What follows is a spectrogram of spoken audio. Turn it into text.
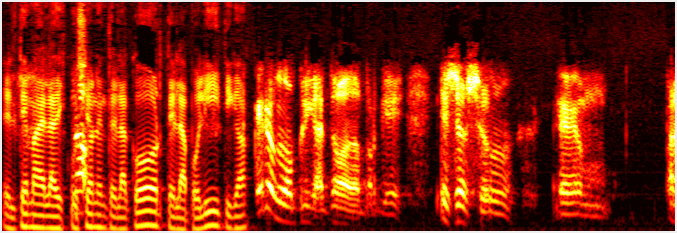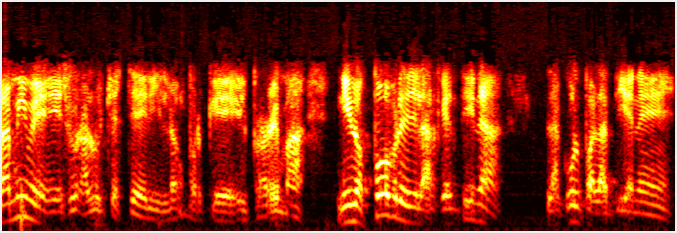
El tema de la discusión No. entre la corte, la política. Creo que complica todo, porque eso es un, em, para mí me- es una lucha estéril, ¿no? Porque el problema, ni los pobres de la Argentina, la culpa la tiene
